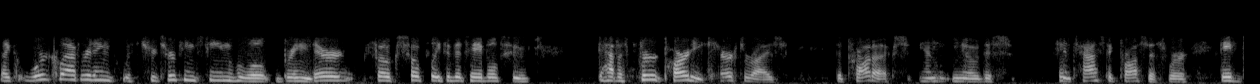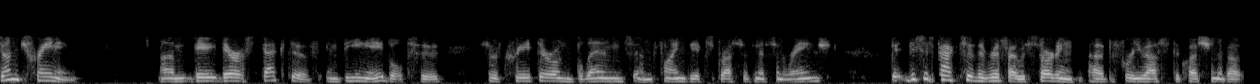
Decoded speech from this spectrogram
like we're collaborating with true terpenes team who will bring their folks hopefully to the table to, have a third party characterize the products and you know this fantastic process where they've done training. Um, they they're effective in being able to sort of create their own blends and find the expressiveness and range. But this is back to the riff I was starting uh, before you asked the question about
